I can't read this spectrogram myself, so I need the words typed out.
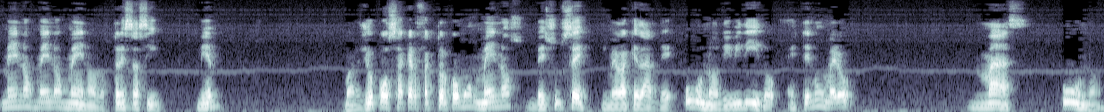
menos, menos, menos, los tres así. ¿Bien? Bueno, yo puedo sacar factor común menos b sub c y me va a quedar de 1 dividido este número más 1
